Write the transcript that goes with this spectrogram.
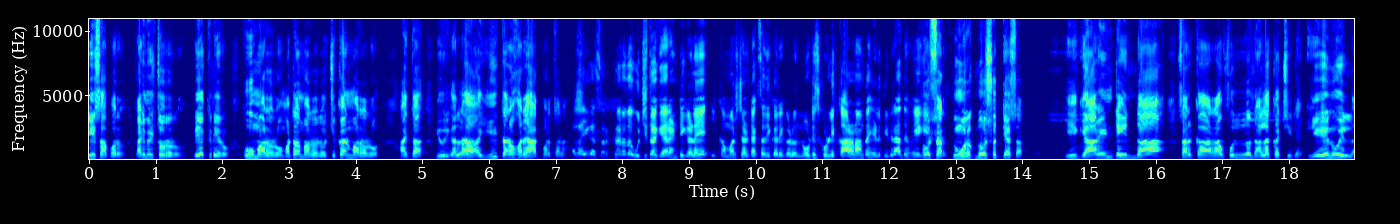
ಟೀ ಶಾಪರು ಕಡಿಮೆ ಸ್ಟೋರರು ಬೇಕರಿಯರು ಹೂ ಮಾರೋರು ಮಟನ್ ಮಾರೋರು ಚಿಕನ್ ಮಾರೋರು ಆಯ್ತಾ? ಇವರಿಗೆಲ್ಲ ಈ ತರ ಹೊರೆ ಹಾಕ್ಬರ್ತಾರೆ. ಅಲ್ಲ ಈಗ ಸರ್ಕಾರದ ಉಚಿತ ಗ್ಯಾರಂಟಿಗಳೇ ಈ ಕಮರ್ಷಿಯಲ್ ಟ್ಯಾಕ್ಸ್ ಅಧಿಕಾರಿಗಳು ನೋಟಿಸ್ ಕೊಡ್ಲಿಕ್ಕೆ ಕಾರಣ ಅಂತ ಹೇಳ್ತಿದ್ರೆ ಅದು ಹೇಗೆ? ಹೌದು ಸರ್. ನೂರಕ್ಕೆ ನೂರು ಸತ್ಯ ಸರ್. ಈ ಗ್ಯಾರಂಟಿಯಿಂದ ಸರ್ಕಾರ ಫುಲ್ಲು ನಲ ಕಚ್ಚಿದೆ ಏನೂ ಇಲ್ಲ.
